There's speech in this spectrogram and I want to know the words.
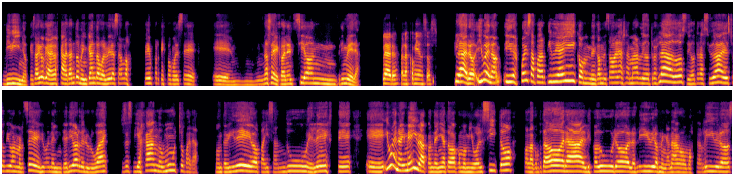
divino, que es algo que además cada tanto me encanta volver a hacer los té porque es como ese, eh, no sé, conexión primera. Claro, con los comienzos. Claro, y bueno, y después a partir de ahí me comenzaban a llamar de otros lados, de otras ciudades. Yo vivo en Mercedes, vivo en el interior del Uruguay, entonces viajando mucho para Montevideo, Paysandú, el este. Eh, y bueno, y me iba, tenía todo como mi bolsito, con la computadora, el disco duro, los libros, me encantaba como mostrar libros.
